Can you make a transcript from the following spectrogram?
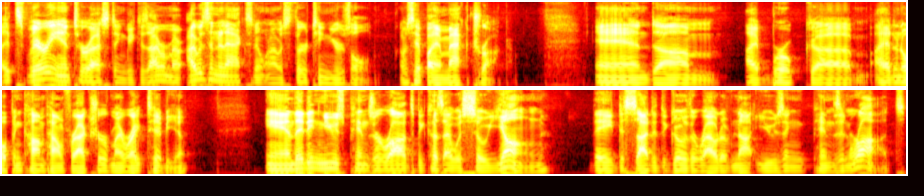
it's very interesting because I remember I was in an accident when I was 13 years old. I was hit by a Mack truck, and um, I broke. Uh, I had an open compound fracture of my right tibia, and they didn't use pins or rods because I was so young. They decided to go the route of not using pins and rods.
